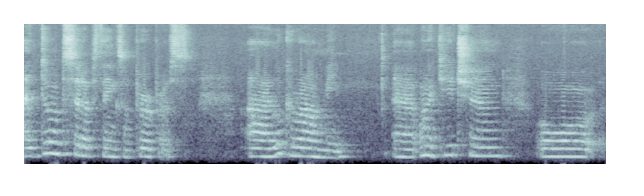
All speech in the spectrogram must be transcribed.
I don't set up things on purpose. I look around me uh, on a kitchen or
